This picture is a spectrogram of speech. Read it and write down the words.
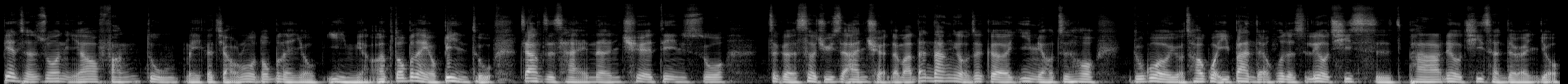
变成说你要防堵每个角落都不能有疫苗，呃，都不能有病毒，这样子才能确定说。这个社区是安全的嘛？但当有这个疫苗之后，如果有超过一半的人，或者是六七十趴、六七成的人有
